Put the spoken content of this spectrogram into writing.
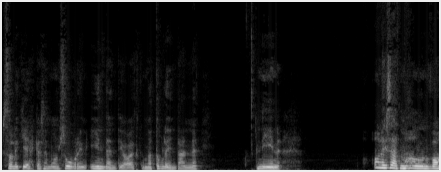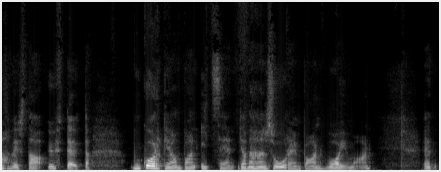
se olikin ehkä se mun suurin intentio, että kun mä tulin tänne, niin oli se, että mä haluan vahvistaa yhteyttä mun korkeampaan itseen ja tähän suurempaan voimaan. Et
